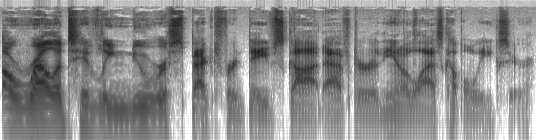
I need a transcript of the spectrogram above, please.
a relatively new respect for Dave Scott after, you know, the last couple weeks here.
